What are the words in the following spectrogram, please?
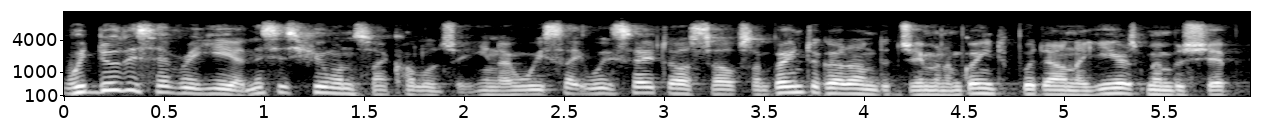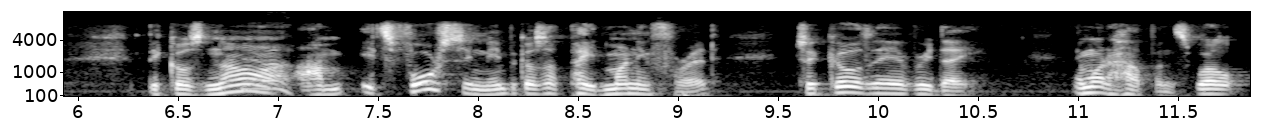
We do this every year, and this is human psychology. You know, we say we say to ourselves, "I'm going to go down the gym and I'm going to put down a year's membership because now yeah. I'm, it's forcing me because I paid money for it to go there every day." And what happens? Well,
